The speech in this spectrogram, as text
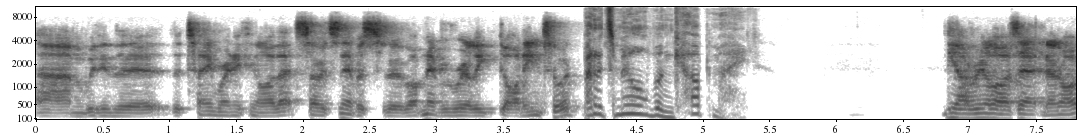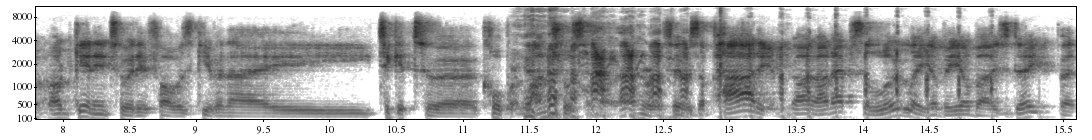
um, within the, the team or anything like that. So it's never sort of I've never really got into it. But it's Melbourne Cup, mate. Yeah, I realise that, and I'd, I'd, get into it if I was given a ticket to a corporate lunch or something, like that, or if there was a party. I'd, I'd absolutely I'd be elbows deep, but.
